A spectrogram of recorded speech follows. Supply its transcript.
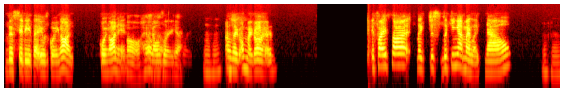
the city that it was going on, going on in. oh hell and I was no. like, yeah. Mm-hmm. I was like, oh my god. If I thought like just looking at my life now, Mm-hmm.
